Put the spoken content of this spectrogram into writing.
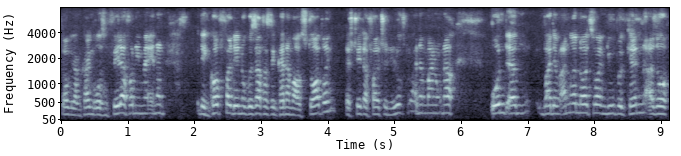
glaube ich, an keinen großen Fehler von ihm erinnern. Den Kopfball, den du gesagt hast, den kann er mal aufs Tor bringen. Der steht da falsch in die Luft, meiner Meinung nach. Und ähm, bei dem anderen Neuzugang, Jubel kennen, also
